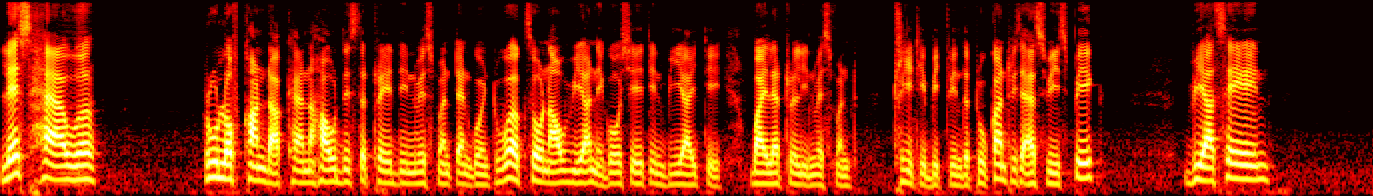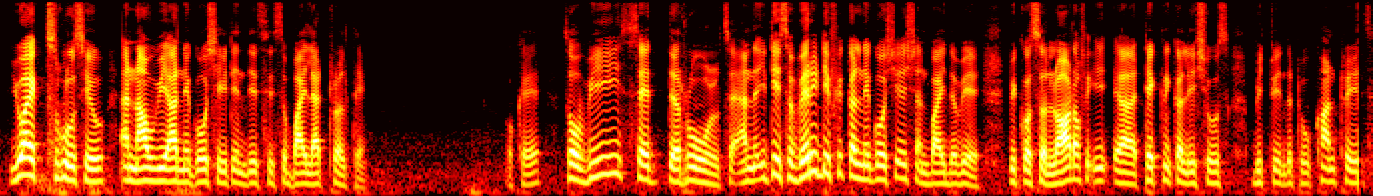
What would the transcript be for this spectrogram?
let's have a rule of conduct and how this the trade investment and going to work. So now we are negotiating BIT, bilateral investment treaty between the two countries as we speak. We are saying you are exclusive and now we are negotiating this is a bilateral thing. Okay? So we set the rules, and it is a very difficult negotiation, by the way, because a lot of uh, technical issues between the two countries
